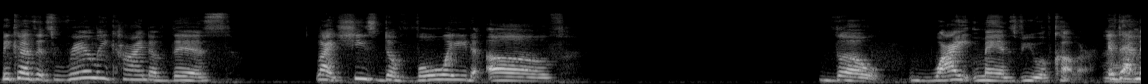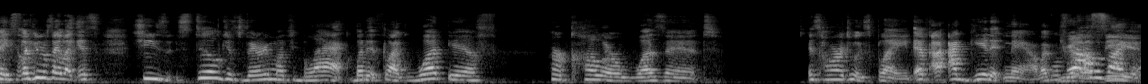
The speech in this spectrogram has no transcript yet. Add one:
because it's really kind of this like she's devoid of the white man's view of color if that Mhm. makes like you know what i'm saying like it's she's still just very much black but it's like what if her color wasn't it's hard to explain If- I, I get it now like before i was like "Mm,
